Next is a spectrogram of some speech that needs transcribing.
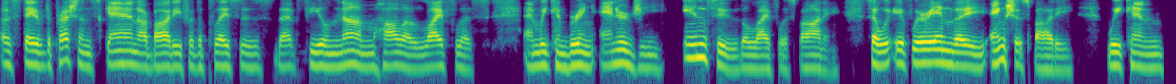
a state of depression, scan our body for the places that feel numb, hollow, lifeless, and we can bring energy into the lifeless body. So if we're in the anxious body, we can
